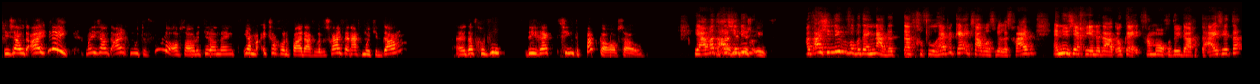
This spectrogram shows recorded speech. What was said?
je zou het eigenlijk... Nee, maar je zou het eigenlijk moeten voelen of zo. Dat je dan denkt... Ja, maar ik zou gewoon een paar dagen willen schrijven. En eigenlijk moet je dan... eh, dat gevoel direct zien te pakken of zo. Ja, want als je nu dus iets. Want als je nu bijvoorbeeld denkt, nou, dat, dat gevoel heb ik, hè, ik zou wel eens willen schrijven. En nu zeg je inderdaad, oké, ik ga morgen drie dagen op de hei zitten.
